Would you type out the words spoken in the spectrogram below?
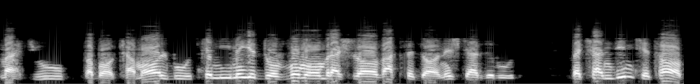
محجوب و با کمال بود که نیمه دوم عمرش را وقف دانش کرده بود و چندین کتاب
